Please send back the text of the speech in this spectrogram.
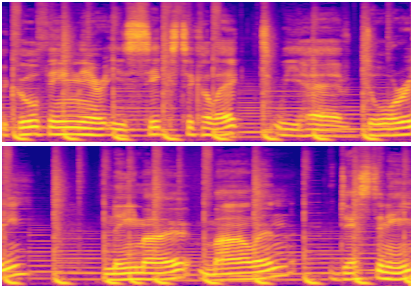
The cool thing there is six to collect. We have Dory, Nemo, Marlin, Destiny,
